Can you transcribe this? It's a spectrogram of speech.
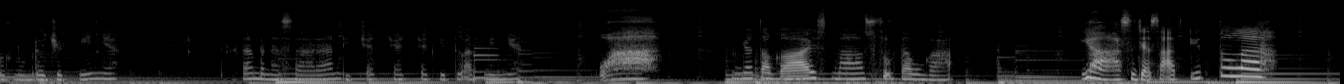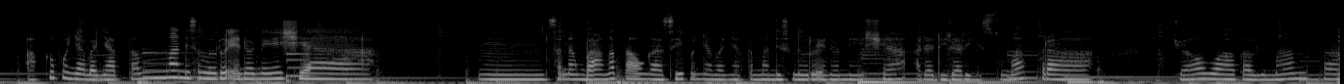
belum rezekinya kan penasaran di chat chat chat gitu adminnya. Wah ternyata guys masuk tahu nggak? Ya sejak saat itulah aku punya banyak teman di seluruh Indonesia. Hmm, senang banget tau gak sih punya banyak teman di seluruh Indonesia? Ada di dari Sumatera Jawa Kalimantan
